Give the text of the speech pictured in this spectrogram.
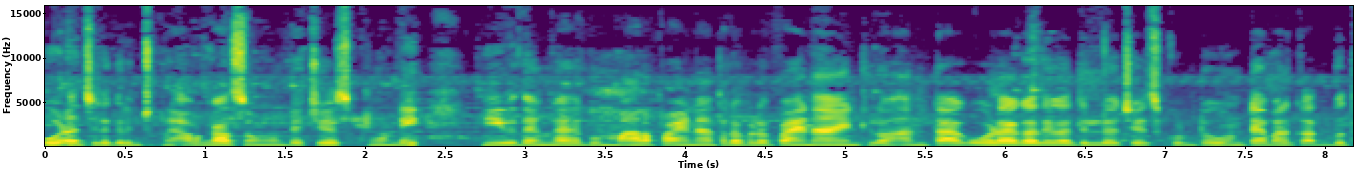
కూడా చిలకరించుకునే అవకాశం ఉంటే చేసుకోండి. ఈ విధంగా గుమ్మాల పైన తలుపుల పైన ఇంట్లో అంతా కూడా గది గదుల్లో చేసుకుంటూ ఉంటే మనకు అద్భుత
